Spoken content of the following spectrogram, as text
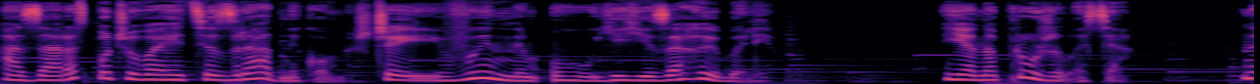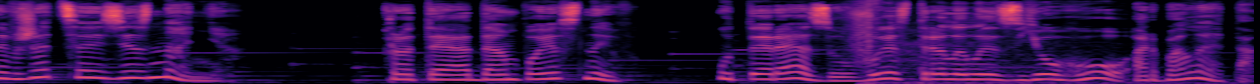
а зараз почувається зрадником, ще й винним у її загибелі. Я напружилася. Невже це зізнання? Проте Адам пояснив у Терезу вистрелили з його арбалета.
